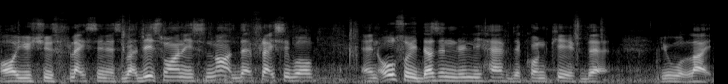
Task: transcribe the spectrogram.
or you choose flexiness. But this one is not that flexible and also it doesn't really have the concave that you would like.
